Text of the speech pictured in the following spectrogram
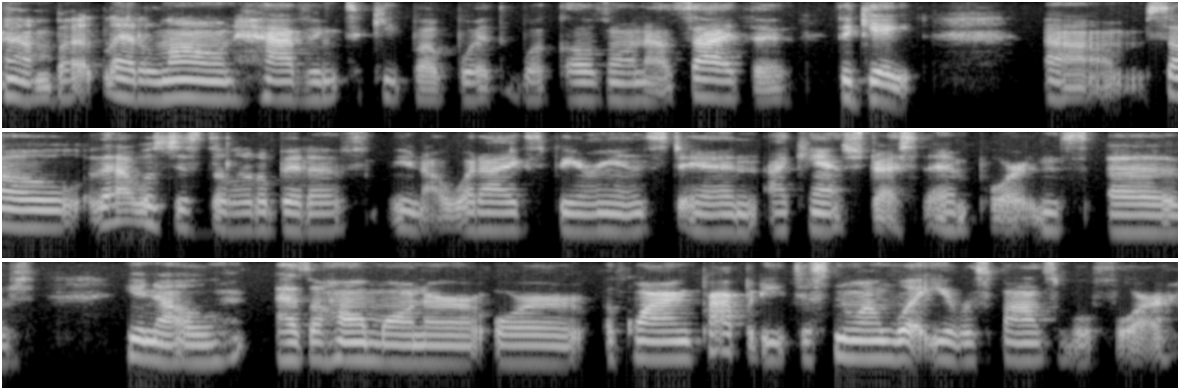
Um, but let alone having to keep up with what goes on outside the the gate. Um, so that was just a little bit of you know what I experienced, and I can't stress the importance of you know, as a homeowner or acquiring property, just knowing what you're responsible for.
